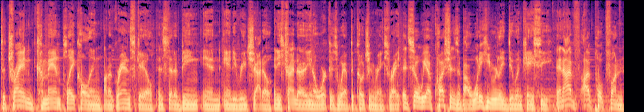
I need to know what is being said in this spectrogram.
to try and command play calling on a grand scale instead of being in Andy Reid's shadow. And he's trying to, you know, work his way up the coaching ranks, right? And so we have questions about what did he really do in KC? And I've I've poked fun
